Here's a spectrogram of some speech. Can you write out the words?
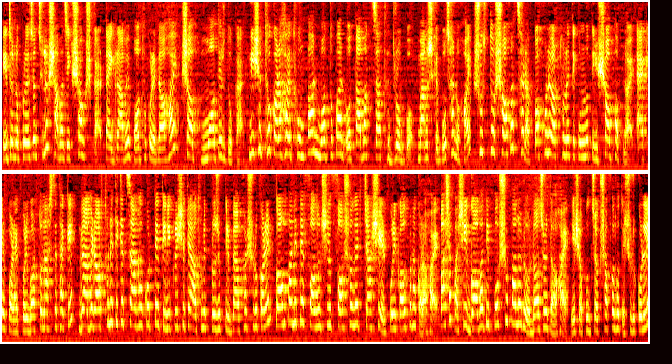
এজন্য প্রয়োজন ছিল সামাজিক সংস্কার। তাই গ্রামে বন্ধ করে দেওয়া হয় সব মদের দোকান। নিষিদ্ধ করা হয় ধূমপান, মদ্যপান ও তামাকজাত দ্রব্য। মানুষকে বোঝানো হয়, সুস্থ সমাজ ছাড়া কখনোই অর্থনৈতিক উন্নতি সম্ভব নয়। একের পর এক পরিবর্তন আসতে থাকে। গ্রামের অর্থনীতিকে চাঙ্গা করতে তিনি কৃষিতে আধুনিক প্রযুক্তির ব্যবহার শুরু করেন। কোম্পানিতে ফলনশীল ফসলের চাষের পরিকল্পনা করা হয়। পাশাপাশি গবাদি পশুপালনও নজরে দেওয়া হয়। এসব উদ্যোগ সফল হতে শুরু করলে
